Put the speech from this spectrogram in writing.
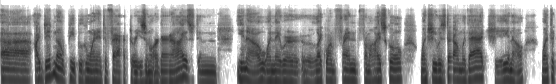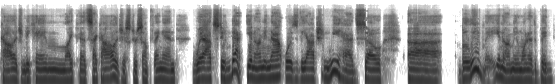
uh, I did know people who went into factories and organized. And, you know, when they were like one friend from high school, when she was done with that, she, you know, went to college and became like a psychologist or something and without student debt. You know, I mean, that was the option we had. So, uh, believe me, you know, I mean, one of the big,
